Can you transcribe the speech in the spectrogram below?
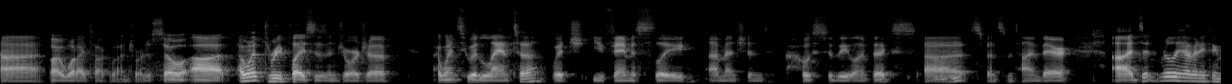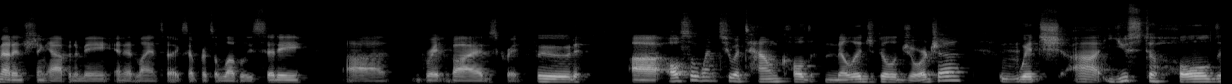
uh, by what I talk about in Georgia. So uh, I went three places in Georgia. I went to Atlanta, which you famously uh, mentioned hosted the Olympics. Uh, mm-hmm. Spent some time there. Uh, didn't really have anything that interesting happen to me in Atlanta, except for it's a lovely city, uh, great vibes, great food. Uh, also went to a town called Milledgeville, Georgia, mm-hmm. which uh, used to hold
